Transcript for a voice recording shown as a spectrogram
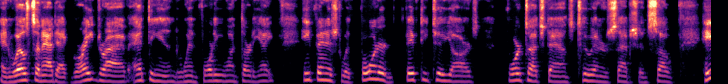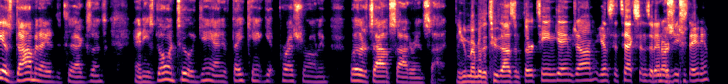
And Wilson had that great drive at the end to win 41 38. He finished with 452 yards, four touchdowns, two interceptions. So he has dominated the Texans, and he's going to again if they can't get pressure on him, whether it's outside or inside. You remember the 2013 game, John, against the Texans at NRG Stadium?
